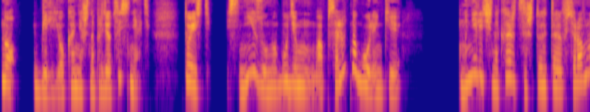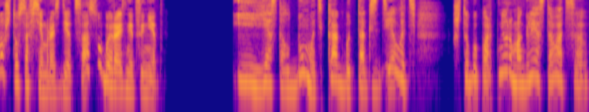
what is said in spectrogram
Но белье, конечно, придется снять. То есть Снизу мы будем абсолютно голенькие. Мне лично кажется, что это все равно, что совсем раздеться, особой разницы нет. И я стал думать, как бы так сделать, чтобы партнеры могли оставаться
